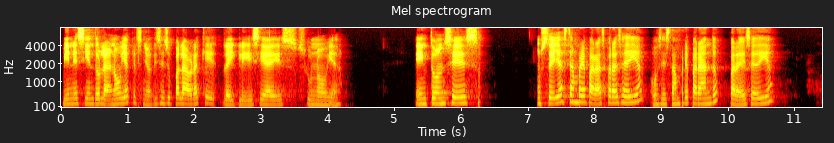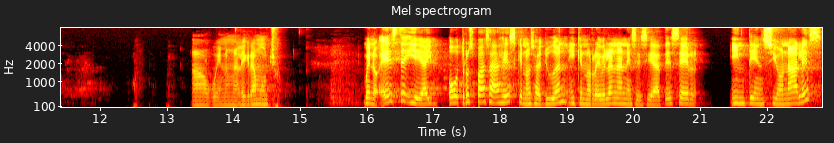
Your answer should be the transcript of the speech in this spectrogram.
Viene siendo la novia que el Señor dice en su palabra que la iglesia es su novia. Entonces, ¿ustedes ya están preparadas para ese día o se están preparando para ese día? Ah, bueno, me alegra mucho. Bueno, este y hay otros pasajes que nos ayudan y que nos revelan la necesidad de ser intencionales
